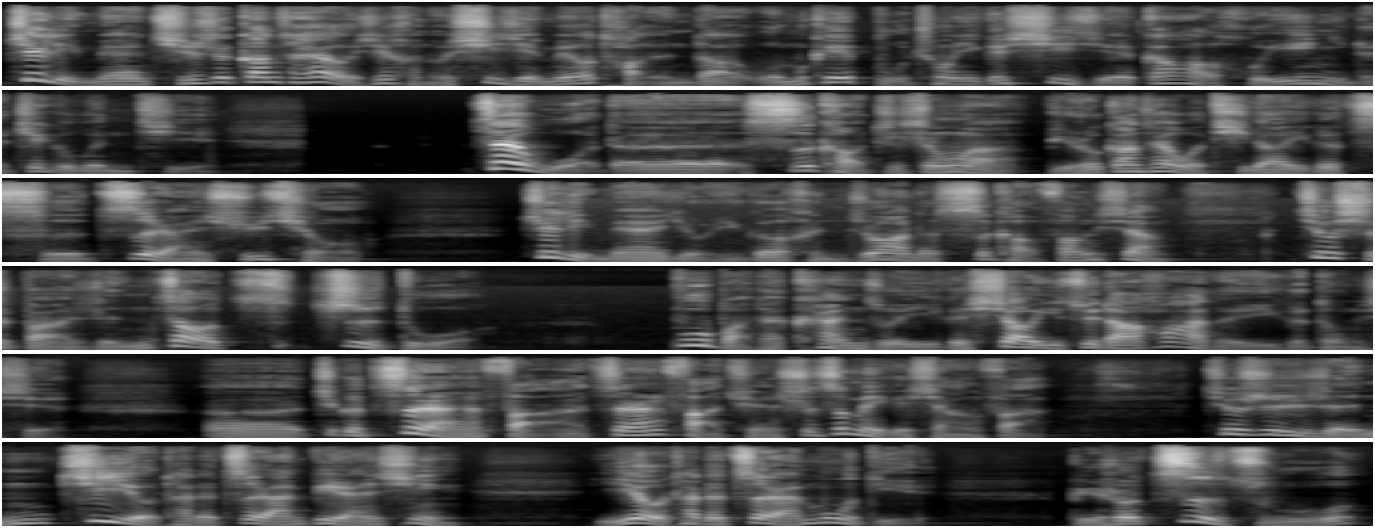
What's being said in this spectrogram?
这里面其实刚才还有一些很多细节没有讨论到，我们可以补充一个细节，刚好回应你的这个问题。在我的思考之中啊，比如刚才我提到一个词“自然需求”，这里面有一个很重要的思考方向，就是把人造制制度不把它看作一个效益最大化的一个东西。呃，这个自然法、自然法权是这么一个想法，就是人既有它的自然必然性，也有它的自然目的。比如说自足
